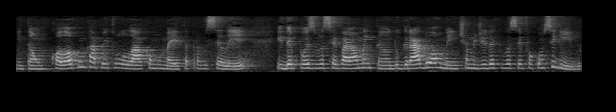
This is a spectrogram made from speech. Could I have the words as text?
Então, coloca um capítulo lá como meta para você ler e depois você vai aumentando gradualmente à medida que você for conseguindo.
